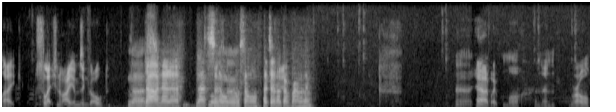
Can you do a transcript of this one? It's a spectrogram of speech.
like selection of items and gold? no. Oh no no, that's More than normal. that. That's normal. That's a like a brown thing. Uh, yeah, I'd wait one more and then roll.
